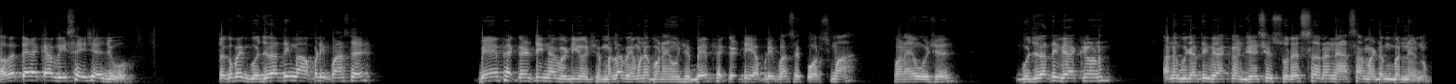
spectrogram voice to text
હવે કયા કયા વિષય છે, જુઓ. તો કે ભાઈ ગુજરાતીમાં આપણી પાસે બે ફેકલ્ટીના વીડિયો છે. મતલબ એમણે ભણાવ્યું છે. બે ફેકલ્ટી આપણી પાસે કોર્સમાં ભણાવ્યું છે. ગુજરાતી વ્યાકરણ અને ગુજરાતી વ્યાકરણ. જે છે સુરેશ સર અને આશા મેડમ બંનેનું.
